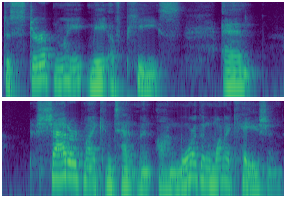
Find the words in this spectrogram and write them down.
disturbed me, me of peace and shattered my contentment on more than one occasion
